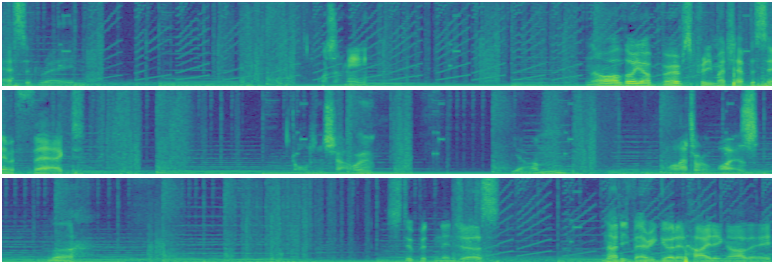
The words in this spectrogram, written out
Acid rain. Wasn't me. No, although your burps pretty much have the same effect. Golden shower. Yum. Well, that's what it was. Ugh. Stupid ninjas. Not very good at hiding, are they?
